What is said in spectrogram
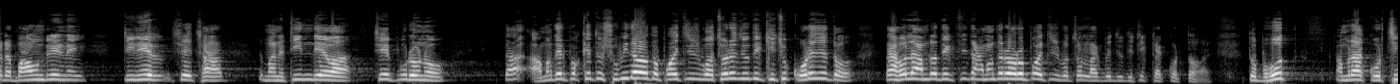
একটা বাউন্ডারি নেই, টিনের সে ছাদ মানে টিন দেওয়া, সে পুরনো। তা আমাদের পক্ষে তো সুবিধা হতো, পঁয়ত্রিশ বছরে যদি কিছু করে যেত, তাহলে আমরা দেখছি যে আমাদেরও আরও পঁয়ত্রিশ বছর লাগবে যদি ঠিকঠাক করতে হয়। তো বহুত আমরা করছি,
